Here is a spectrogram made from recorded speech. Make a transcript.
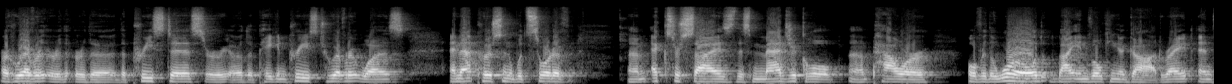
or whoever, or the, or the, the priestess or, or the pagan priest, whoever it was, and that person would sort of um, exercise this magical uh, power over the world by invoking a god, right? And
